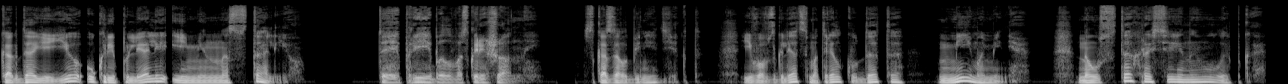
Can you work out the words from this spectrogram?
когда ее укрепляли именно сталью. «Ты прибыл, воскрешенный», — сказал Бенедикт. Его взгляд смотрел куда-то мимо меня. На устах рассеянная улыбка.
